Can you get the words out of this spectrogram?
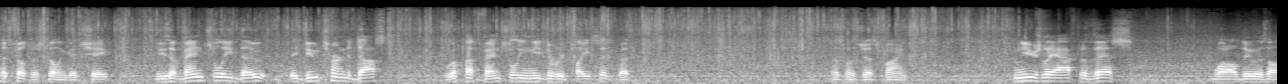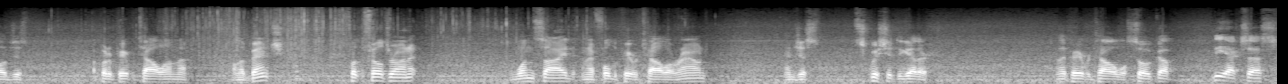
This filter's still in good shape. These eventually do they do turn to dust. We'll eventually need to replace it, but this one's just fine. And usually after this, what I'll do is I'll just I put a paper towel on the on the bench, put the filter on it, one side, and I fold the paper towel around and just squish it together. And the paper towel will soak up the excess.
